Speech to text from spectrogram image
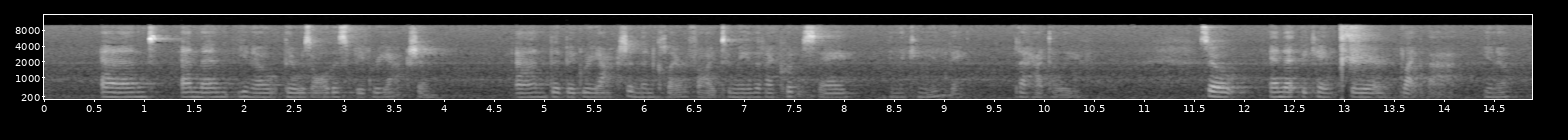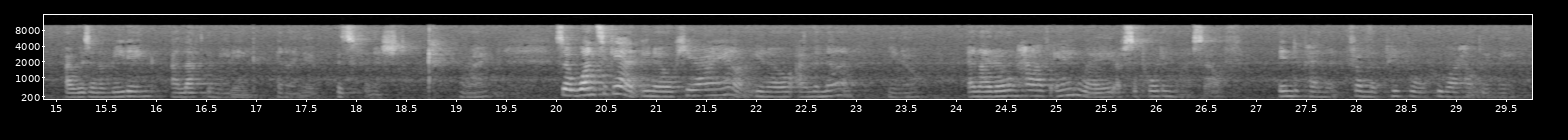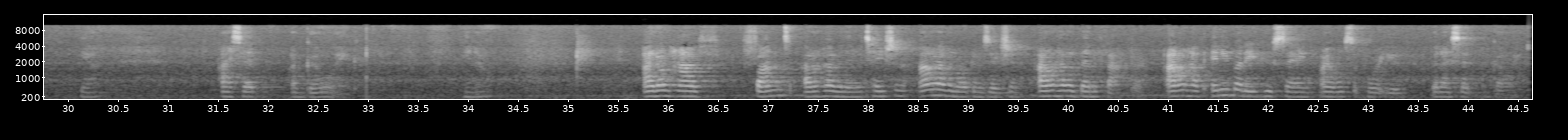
And, and then, you know, there was all this big reaction. And the big reaction then clarified to me that I couldn't stay in the community, that I had to leave. So, and it became clear like that, you know. I was in a meeting, I left the meeting, and I knew it's finished. All right? So once again, you know, here I am, you know, I'm a nun, you know, and I don't have any way of supporting myself independent from the people who are helping me. Yeah. I said, I'm going. You know? I don't have funds, I don't have an invitation, I don't have an organization, I don't have a benefactor. I don't have anybody who's saying, I will support you. But I said, I'm going.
